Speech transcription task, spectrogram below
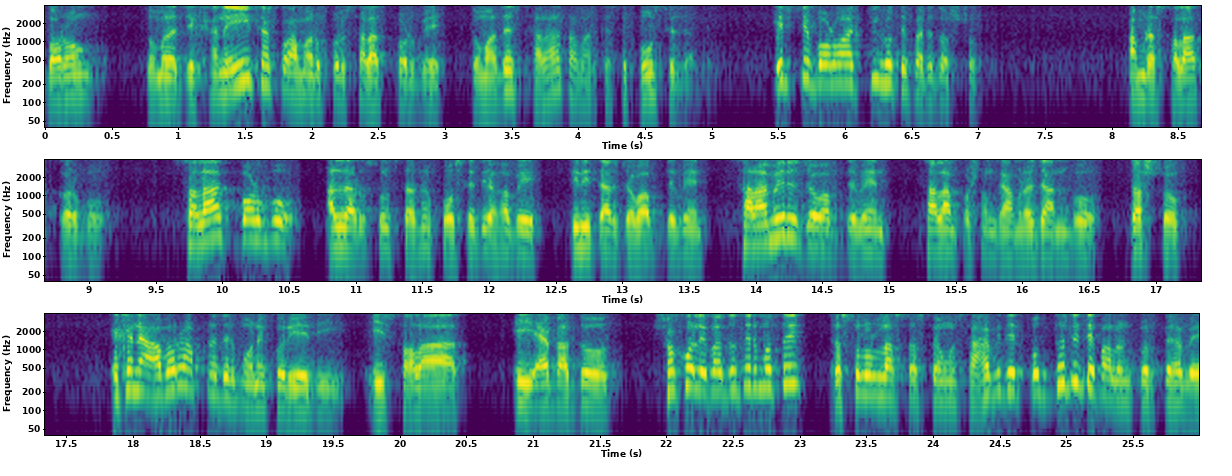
বরং তোমরা যেখানেই থাকো, আমার উপর সালাদ পড়বে, তোমাদের সালাত আমার কাছে পৌঁছে যাবে। এর চেয়ে বড় আর কি হতে পারে, দর্শক? আমরা সালাদ করব। সালাদ পড়ব, আল্লাহ রসুল সালামে পৌঁছে দেওয়া হবে, তিনি তার জবাব দেবেন, সালামের জবাব দেবেন, সালাম প্রসঙ্গে আমরা জানব। দর্শক এখানে আবারও আপনাদের মনে করিয়ে দিই, এই সলাদ এই আবাদত, সকল এবাদতের মতোই রসল্লাহ সাহাবিদের পদ্ধতিতে পালন করতে হবে।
